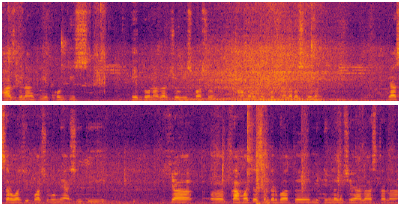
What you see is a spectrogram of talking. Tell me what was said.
आज दिनांक एकोणतीस एक दोन हजार चोवीसपासून आमरण उपोषणाला बसलेलो आहे. या सर्वाची पार्श्वभूमी अशी की ह्या कामाच्या संदर्भात मिटिंगला विषय आला असताना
